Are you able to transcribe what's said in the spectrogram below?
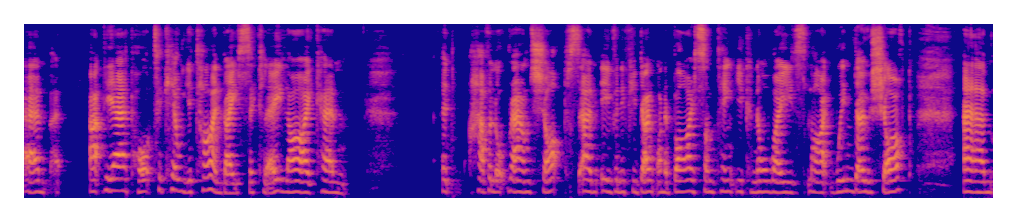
um, at the airport to kill your time basically. Like um, have a look round shops um, even if you don't want to buy something you can always like window shop um,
